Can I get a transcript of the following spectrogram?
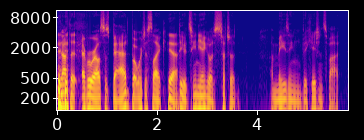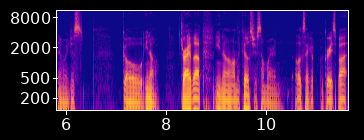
Not that everywhere else is bad, but we're just like, Yeah. dude, San Diego is such a amazing vacation spot, and we just go, you know, drive up, you know, on the coast or somewhere, and it looks like a, a great spot.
